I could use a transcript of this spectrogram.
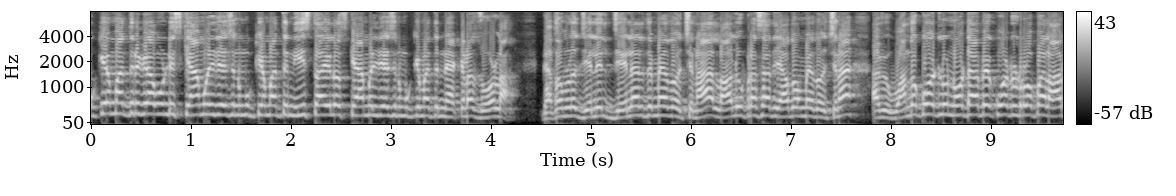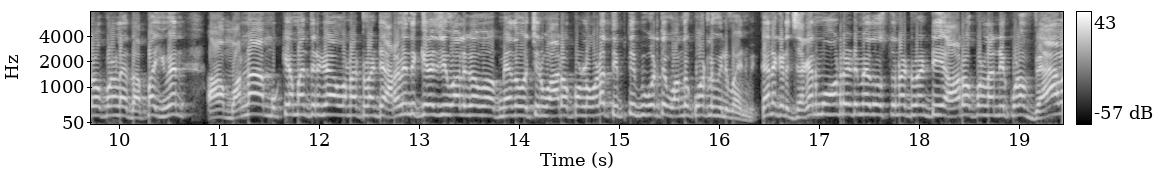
ముఖ్యమంత్రిగా ఉండి స్కాములు చేసిన ముఖ్యమంత్రిని ఈ స్థాయిలో స్కాములు చేసిన ముఖ్యమంత్రిని ఎక్కడా చూడాల. గతంలో జయల జయలలిత మీద వచ్చిన లాలూ ప్రసాద్ యాదవ్ మీద వచ్చిన అవి వంద కోట్లు నూట యాభై కోట్ల రూపాయల ఆరోపణలే తప్ప ఈవెన్ ఆ మొన్న ముఖ్యమంత్రిగా ఉన్నటువంటి అరవింద్ కేజ్రీవాల్గా మీద వచ్చిన ఆరోపణలు కూడా తిప్పి తిప్పి కొడితే వంద కోట్ల విలువైనవి. కానీ ఇక్కడ జగన్మోహన్ రెడ్డి మీద వస్తున్నటువంటి ఆరోపణలన్నీ కూడా వేల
